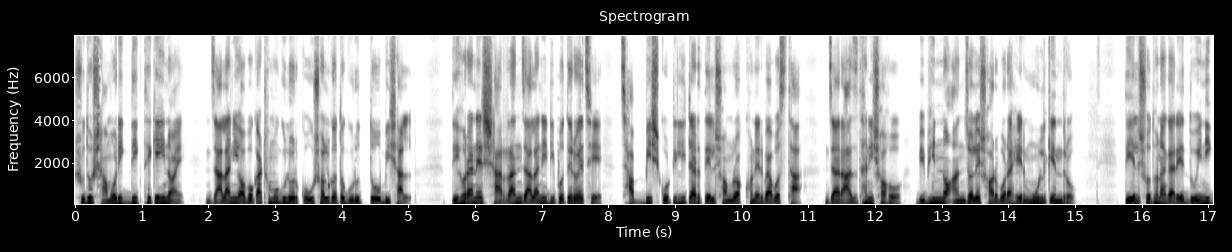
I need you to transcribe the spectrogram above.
শুধু সামরিক দিক থেকেই নয় জ্বালানি অবকাঠামোগুলোর কৌশলগত গুরুত্বও বিশাল। তেহরানের সাররান জ্বালানি ডিপোতে রয়েছে ২৬ কোটি লিটার তেল সংরক্ষণের ব্যবস্থা, যা রাজধানীসহ বিভিন্ন অঞ্চলে সরবরাহের মূল কেন্দ্র। তেল শোধনাগারে দৈনিক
